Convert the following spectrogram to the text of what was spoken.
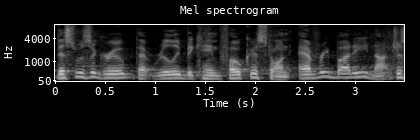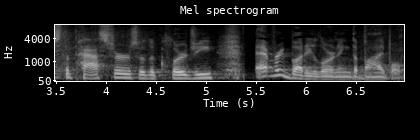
This was a group that really became focused on everybody, not just the pastors or the clergy, everybody learning the Bible,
